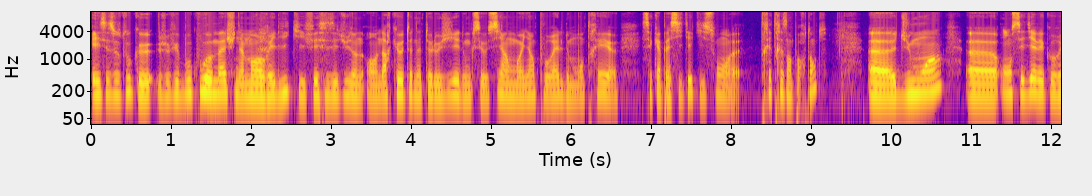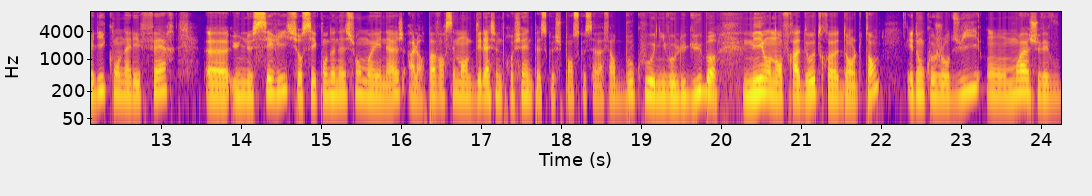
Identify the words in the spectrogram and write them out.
Et c'est surtout que je fais beaucoup hommage finalement à Aurélie qui fait ses études en, en archéotonatologie et donc c'est aussi un moyen pour elle de montrer euh, ses capacités qui sont euh, très très importantes. Euh, du moins, on s'est dit avec Aurélie qu'on allait faire une série sur ces condamnations au Moyen Âge. Alors pas forcément dès la semaine prochaine parce que je pense que ça va faire beaucoup au niveau lugubre, mais on en fera d'autres dans le temps. Et donc aujourd'hui, moi je vais vous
